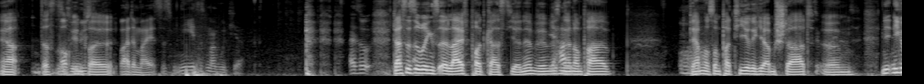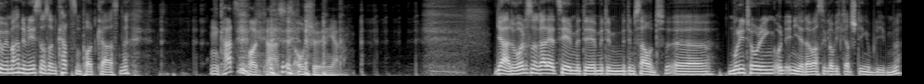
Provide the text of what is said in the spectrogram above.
Ja, das ist auch auf jeden. Fall. Warte mal, jetzt ist, nee, jetzt ist mal gut hier. Also, das ist übrigens ein Live-Podcast hier, ne? Wir müssen ja noch ein paar. Wir haben noch so ein paar Tiere hier am Start. Ähm, Nico, wir machen demnächst noch so einen Katzen-Podcast, ne? Ein Katzen-Podcast ist auch schön, ja. Ja, du wolltest noch gerade erzählen mit dem, mit dem, mit dem Sound. Äh, Monitoring und In-Ear, da warst du, glaube ich, gerade stehen geblieben, ne?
